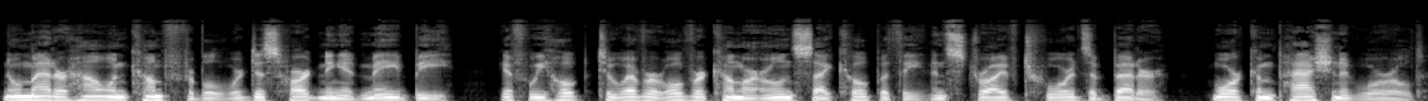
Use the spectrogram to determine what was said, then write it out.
no matter how uncomfortable or disheartening it may be, if we hope to ever overcome our own psychopathy and strive towards a better, more compassionate world.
